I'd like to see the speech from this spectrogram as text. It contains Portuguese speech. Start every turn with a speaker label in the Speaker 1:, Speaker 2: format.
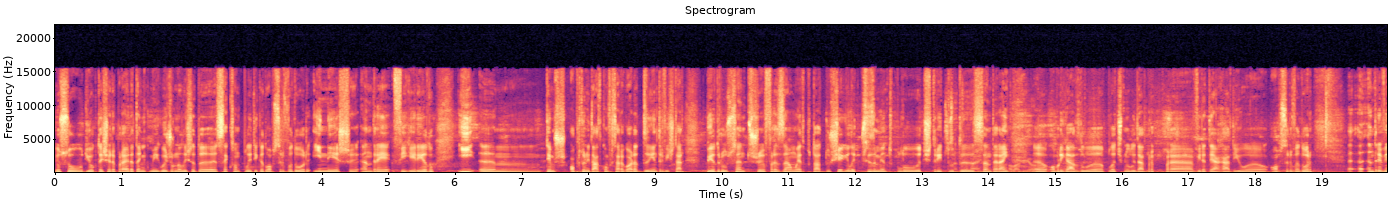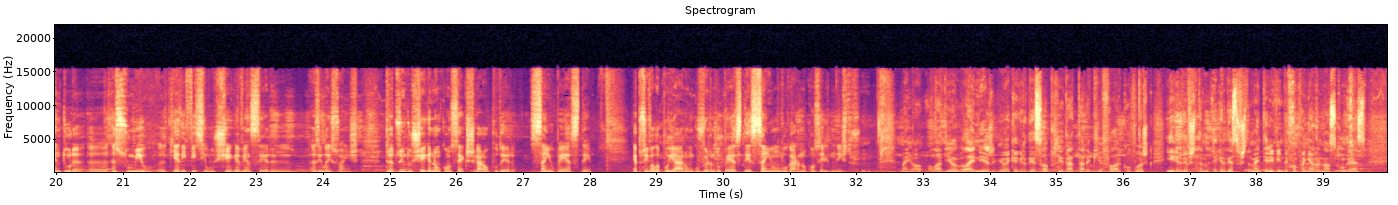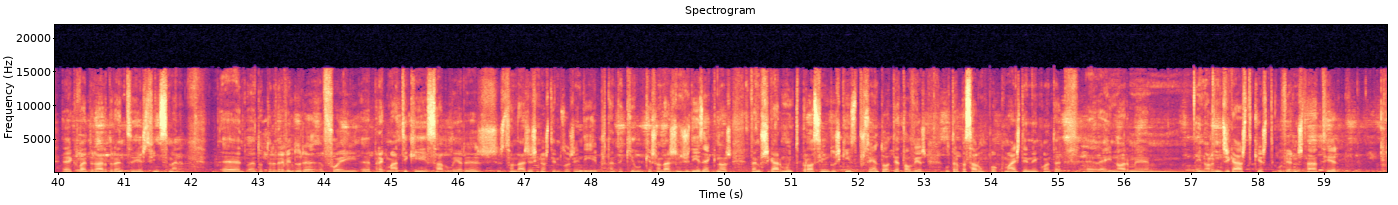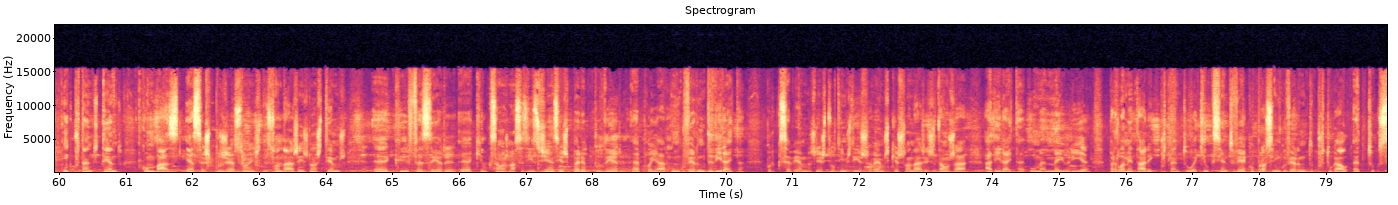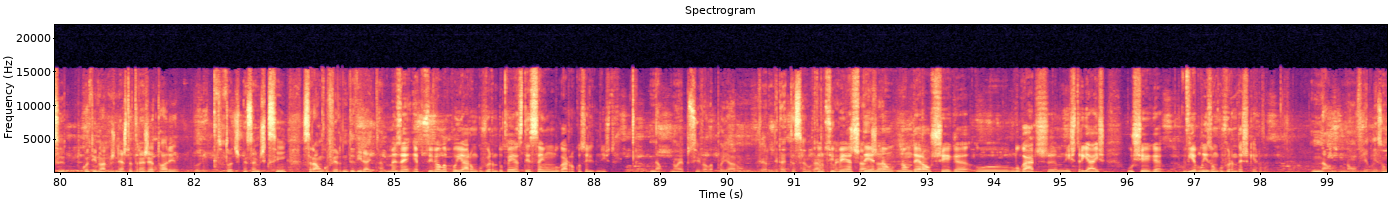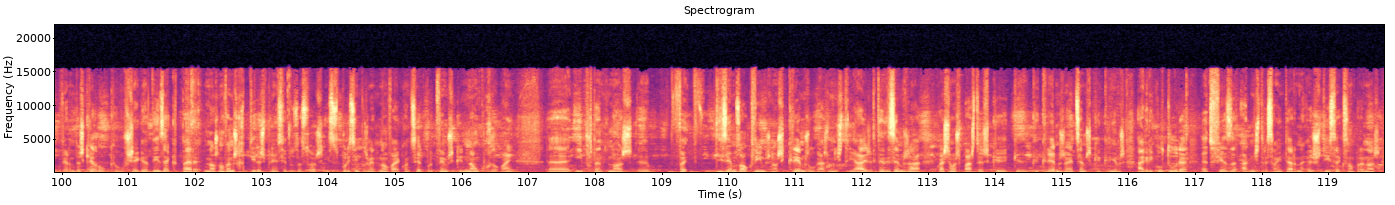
Speaker 1: Eu sou o Diogo Teixeira Pereira, tenho comigo a jornalista da secção de política do Observador Inês André Figueiredo e um, temos oportunidade de conversar agora, de entrevistar Pedro Santos Frazão, é deputado do Chega, eleito precisamente pelo distrito Santarém. de Santarém. Olá, uh, obrigado uh, pela disponibilidade para, para, vir até à Rádio uh, Observador. André Ventura uh, assumiu uh, que é difícil o Chega vencer uh, as eleições. Traduzindo, o Chega não consegue chegar ao poder sem o PSD. É possível apoiar um governo do PSD sem um lugar no Conselho de Ministros?
Speaker 2: Bem, olá Diogo, olá Inês, eu é que agradeço a oportunidade de estar aqui a falar convosco e agradeço-vos agradeço também terem vindo acompanhar o nosso congresso eh, que vai durar durante este fim de semana. Eh, a doutora André Vendura foi eh, pragmática e sabe ler as, sondagens que nós temos hoje em dia e, portanto, aquilo que as sondagens nos dizem é que nós vamos chegar muito próximo dos 15% ou até talvez ultrapassar um pouco mais, tendo em conta a enorme, a enorme desgaste que este governo está a ter e que, portanto, tendo com base essas projeções de sondagens, nós temos uh, que fazer aquilo que são as nossas exigências para poder apoiar um governo de direita porque sabemos, nestes últimos dias, sabemos que as sondagens dão já à direita uma maioria parlamentar e, portanto, aquilo que se antevê é que o próximo governo de Portugal, se continuarmos nesta trajetória, todos pensamos que sim, será um governo de direita.
Speaker 1: Mas é, é possível apoiar um governo do PSD sem um lugar no Conselho de Ministros?
Speaker 2: Não, não é possível apoiar um governo de direita lugar
Speaker 1: portanto, Conselho de Ministros. Portanto, se o PSD já, já... Não, não der ao Chega lugares eh, ministeriais, o Chega viabiliza um governo da esquerda.
Speaker 2: Não, não viabiliza um governo da esquerda. O que o Chega diz é que para nós não vamos repetir a experiência dos Açores, isso pura e simplesmente não vai acontecer, porque vemos que não correu bem. Uh, e, portanto, nós uh, dizemos ao que vimos. Nós queremos lugares ministeriais, até dizemos já quais são as pastas que, que, que, queremos, não é? Dissemos que queríamos a agricultura, a defesa, a administração interna, a justiça, que são para nós uh,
